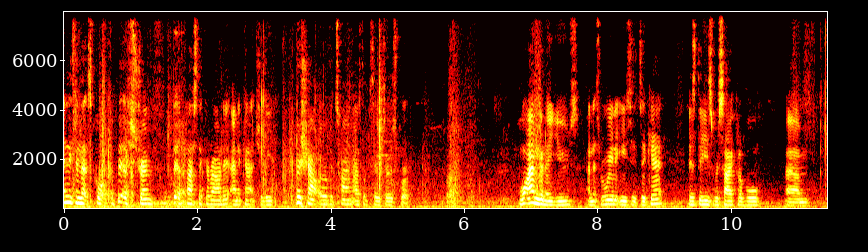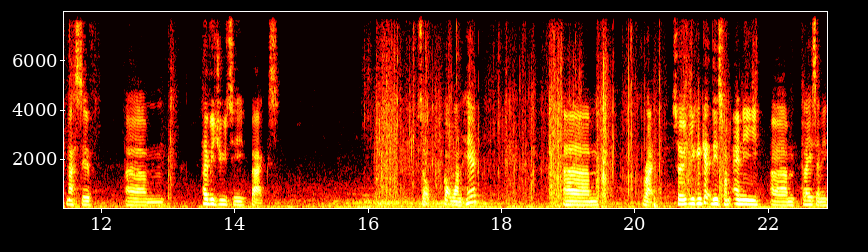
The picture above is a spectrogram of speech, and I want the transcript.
anything that's got a bit of strength, a bit of plastic around it, and it can actually push out over time as the potatoes grow. What I'm going to use, and it's really easy to get, is these recyclable, um, massive, um, heavy duty bags. So, got one here. Um, right, so you can get these from any um, place, any,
